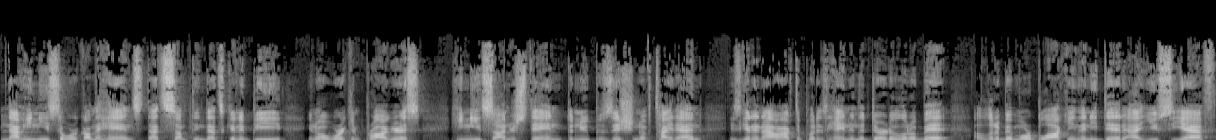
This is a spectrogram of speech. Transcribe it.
Now he needs to work on the hands. That's something that's going to be, you know, a work in progress. He needs to understand the new position of tight end. He's going to now have to put his hand in the dirt a little bit, a little bit more blocking than he did at UCF.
